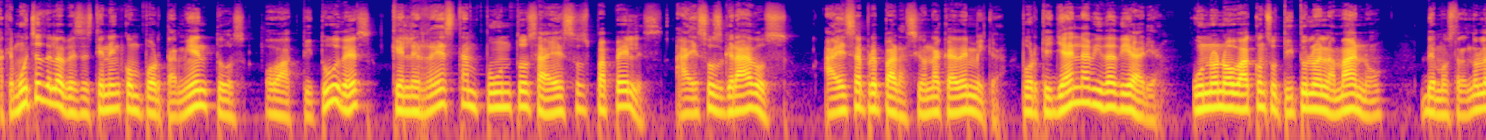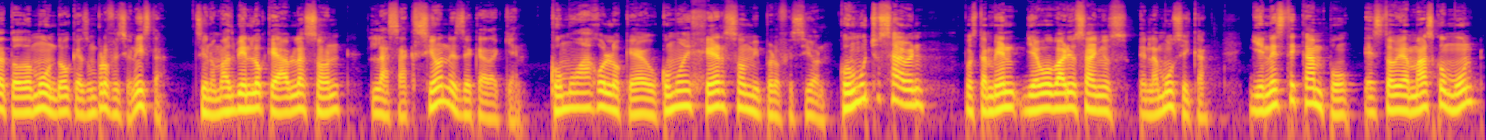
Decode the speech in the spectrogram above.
A que muchas de las veces tienen comportamientos o actitudes que le restan puntos a esos papeles, a esos grados, a esa preparación académica. Porque ya en la vida diaria, uno no va con su título en la mano demostrándole a todo mundo que es un profesionista, sino más bien lo que habla son las acciones de cada quien. ¿Cómo hago lo que hago? ¿Cómo ejerzo mi profesión? Como muchos saben, pues también llevo varios años en la música y en este campo es todavía más común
